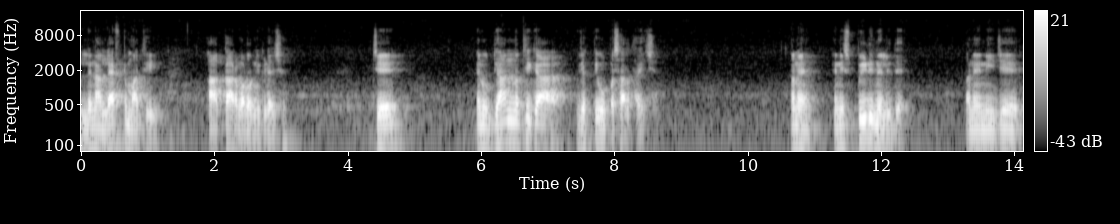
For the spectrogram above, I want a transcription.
એના લેફ્ટમાંથી આ કારવાળો નીકળે છે, જે એનું ધ્યાન નથી કે આ વ્યક્તિઓ પસાર થાય છે. અને એની સ્પીડને લીધે અને એની જે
